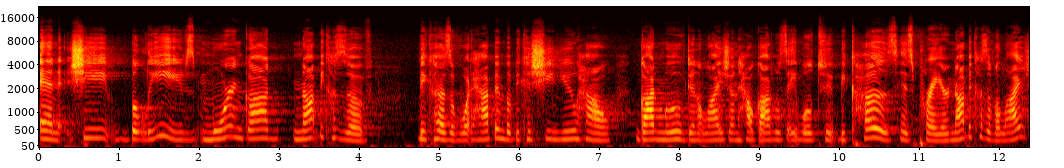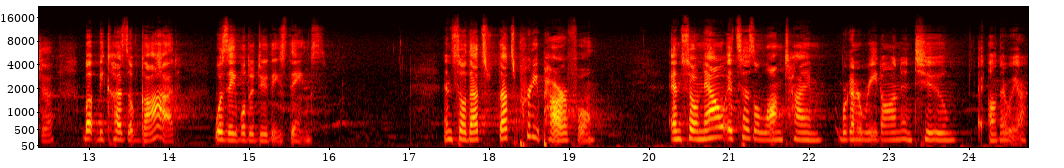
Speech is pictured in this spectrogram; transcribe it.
And she believes more in God, not because of because of what happened, but because she knew how God moved in Elijah and how God was able to, because his prayer, not because of Elijah, but because of God, was able to do these things. And so that's that's pretty powerful. And so now it says a long time. We're going to read on into oh there we are,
